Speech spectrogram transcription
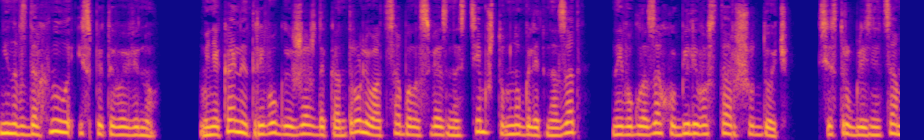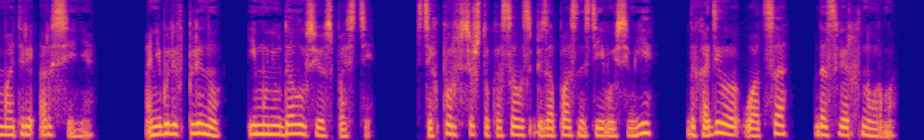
Нина вздохнула, испытывая вину. Маниакальная тревога и жажда контроля у отца была связана с тем, что много лет назад на его глазах убили его старшую дочь, сестру-близнеца матери Арсения. Они были в плену, Ему не удалось ее спасти. С тех пор все, что касалось безопасности его семьи, доходило у отца до сверхнормы.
